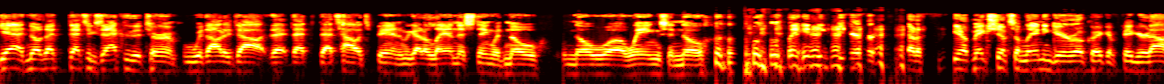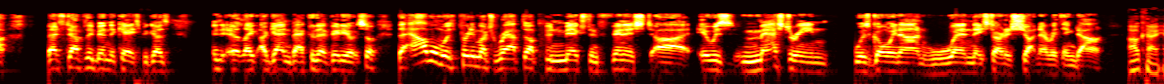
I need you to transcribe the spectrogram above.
Yeah, no, that that's exactly the term, without a doubt. That that that's how it's been. We got to land this thing with no no uh, wings and no landing gear. Got to you know makeshift some landing gear real quick and figure it out. That's definitely been the case because, like again, back to that video. So the album was pretty much wrapped up and mixed and finished. Uh, it was mastering was going on when they started shutting everything down okay,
